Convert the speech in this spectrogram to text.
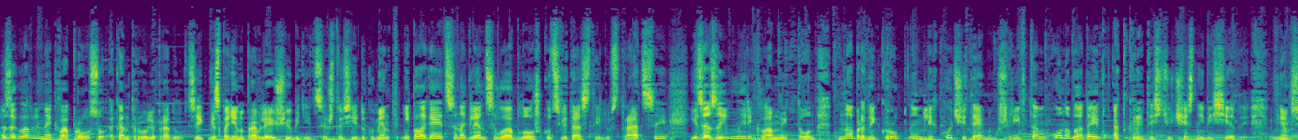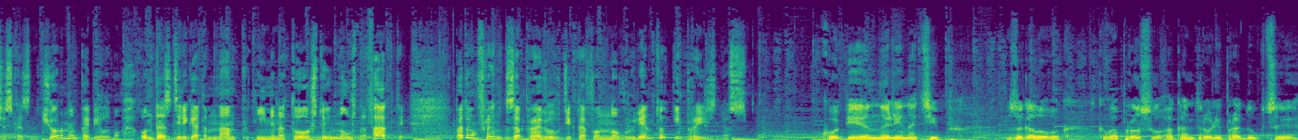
заглавленное к вопросу о контроле продукции. Господин управляющий убедится, что сей документ не полагается на глянцевую обложку, цветастые иллюстрации и зазывный рекламный тон. Набранный крупным, легко читаемым шрифтом, он обладает открытостью честной беседы. В нем все сказано черным по белому. Он даст делегатам НАНП именно то, что им нужно, факты. Потом Фрэнк заправил в диктофон новую ленту и произнес. Копия на линотип. Заголовок. К вопросу о контроле продукции.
